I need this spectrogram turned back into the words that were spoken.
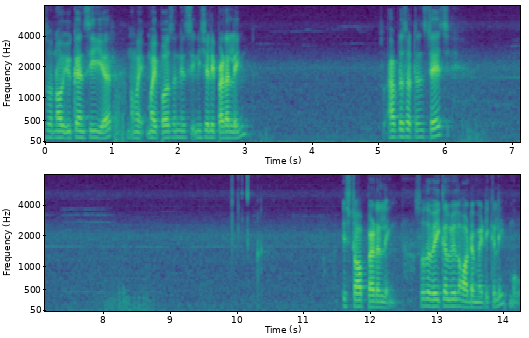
So now you can see here now my, my person is initially pedaling. So after certain stage stop pedaling. So the vehicle will automatically move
